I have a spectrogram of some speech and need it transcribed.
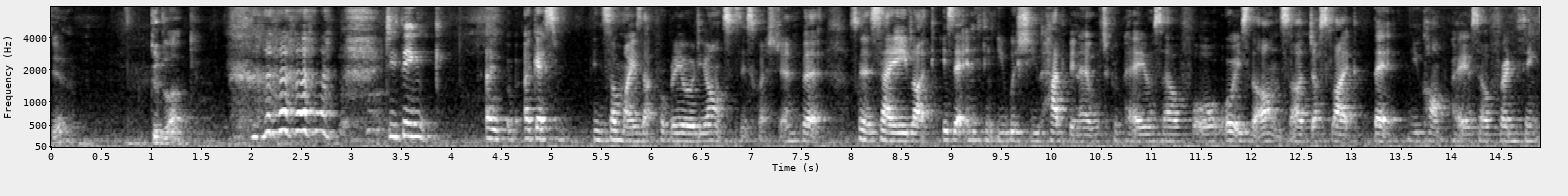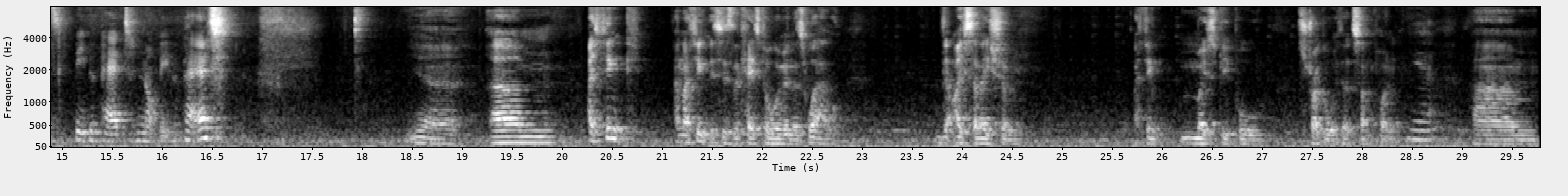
yeah. Good luck. Do you think? I, I guess in some ways that probably already answers this question, but I was going to say, like, is there anything you wish you had been able to prepare yourself for, or is the answer just like that you can't prepare yourself for anything? to be prepared to not be prepared. Yeah. Um, I think, and I think this is the case for women as well, the isolation, I think most people struggle with at some point. Yeah. Um,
